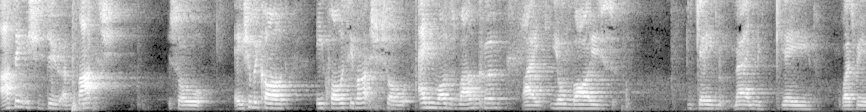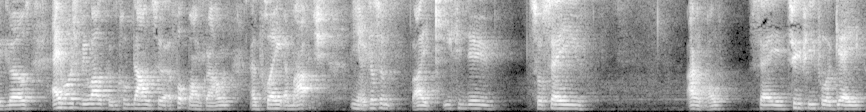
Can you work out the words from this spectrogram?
I think you should do a match. So it should be called equality match. So anyone's welcome, like young boys, gay men, gay lesbian girls. Everyone should be welcome. Come down to a football ground and play a match. Yeah. It doesn't like you can do. So say, I don't know. Say two people are gay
